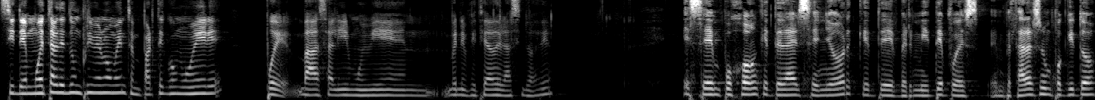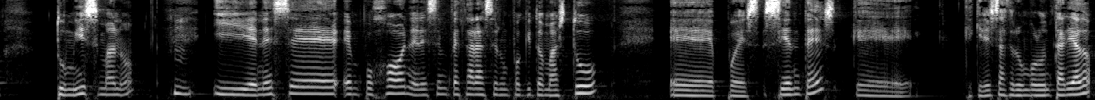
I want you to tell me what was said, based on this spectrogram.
si te muestras desde un primer momento en parte como eres, pues va a salir muy bien beneficiado de la situación. Ese empujón que te da el Señor que te permite pues empezar a ser un poquito tú misma, ¿no? Hmm. Y en ese empujón, en ese empezar a ser un poquito más tú, eh, pues sientes que, que quieres hacer un voluntariado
